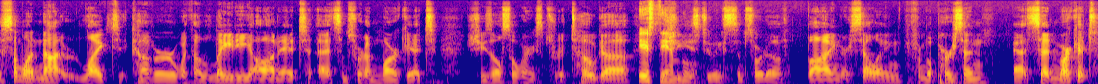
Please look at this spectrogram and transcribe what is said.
somewhat not liked cover with a lady on it at some sort of market. She's also wearing some sort of toga. Istanbul. She's doing some sort of buying or selling from a person at said market.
